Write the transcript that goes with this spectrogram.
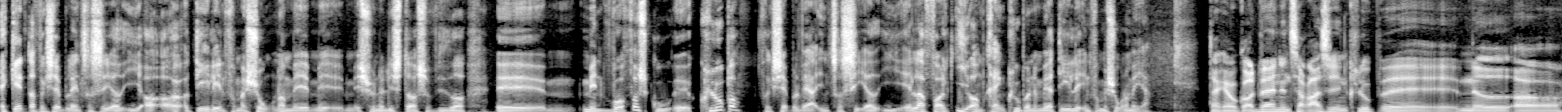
agenter for eksempel er interesseret i at, at, at dele informationer med, med, med journalister osv. Øh, men hvorfor skulle øh, klubber for eksempel være interesseret i, eller folk i omkring klubberne med at dele informationer med jer? Der kan jo godt være en interesse i en klub øh, med at...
